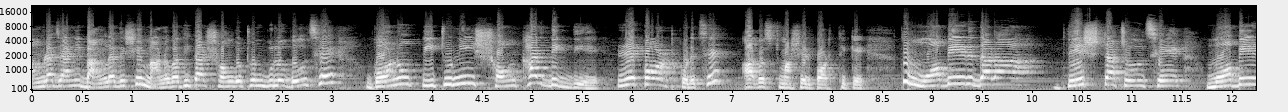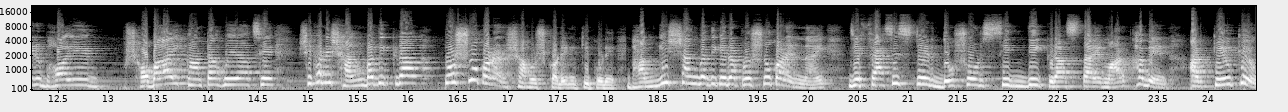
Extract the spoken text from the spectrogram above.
আমরা জানি বাংলাদেশে মানবাধিকার সংগঠনগুলো বলছে, গণপিটুনি সংখ্যার দিক দিয়ে রেকর্ড করেছে আগস্ট মাসের পর থেকে। তো মবের দ্বারা দেশটা চলছে, মবের ভয়ে সবাই কাঁটা হয়ে আছে। সেখানে সাংবাদিকরা প্রশ্ন করার সাহস করেন কি করে? ভাগ্যিস সাংবাদিকেরা প্রশ্ন করেন নাই যে ফ্যাসিস্টের দোসর সিদ্দিক রাস্তায় মার খাবেন আর কেউ কেউ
